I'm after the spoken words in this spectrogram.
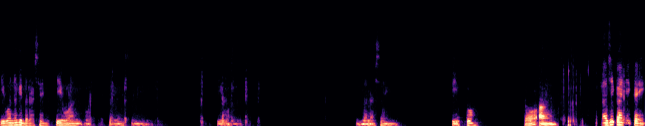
p1 lagi dollar sign p1 or dollar sign p1 dollar sign p2 so ang logic ani kay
